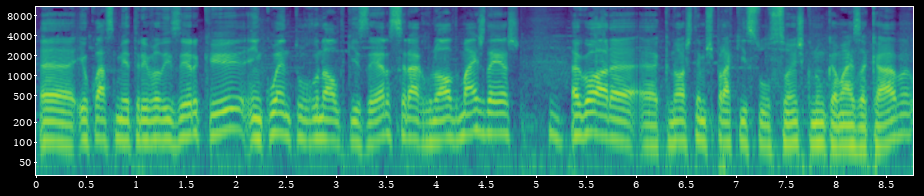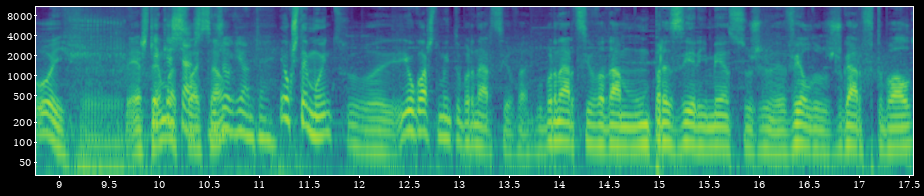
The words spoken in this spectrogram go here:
Uh, eu quase me atrevo a dizer que enquanto o Ronaldo quiser, será Ronaldo mais 10. Agora uh, que nós temos para aqui soluções que nunca mais acaba, oi, esta é, é uma seleção. Eu gostei muito, eu gosto muito do Bernardo Silva. O Bernardo Silva dá-me um prazer imenso vê-lo jogar futebol.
